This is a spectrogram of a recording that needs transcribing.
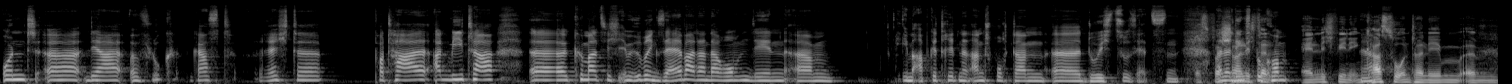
Und äh, der äh, Fluggastrechte Portalanbieter kümmert sich im Übrigen selber dann darum, den ähm, ihm abgetretenen Anspruch dann äh, durchzusetzen. Das ist Allerdings wahrscheinlich bekommt ähnlich wie ein Inkasso-Unternehmen, ähm,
